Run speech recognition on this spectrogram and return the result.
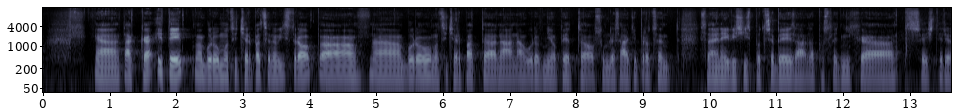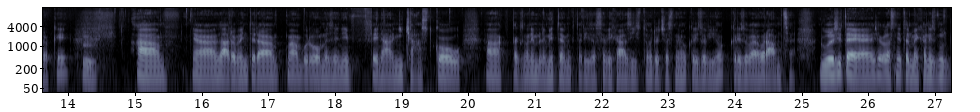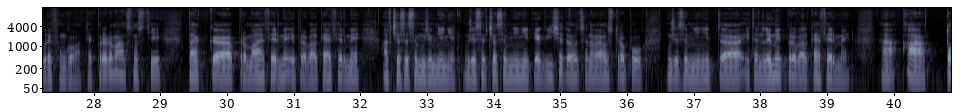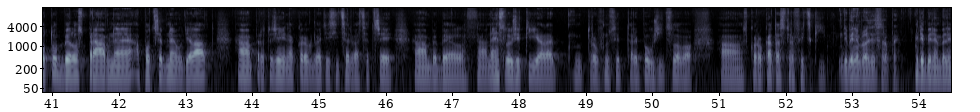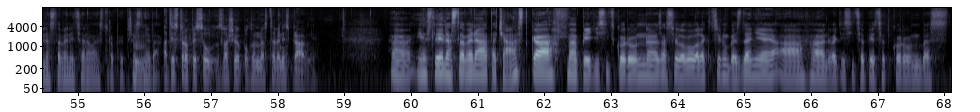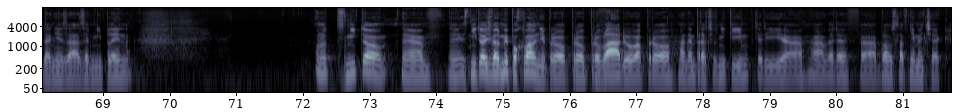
tak i ty budou moci čerpat cenový strop a budou moci čerpat na, na úrovni opět 80% své nejvyšší spotřeby za, za posledních 3-4 roky. Hmm. A zároveň teda budou omezeni finální částkou a takzvaným limitem, který zase vychází z toho dočasného krizového, krizového rámce. Důležité je, že vlastně ten mechanismus bude fungovat jak pro domácnosti, tak eh, pro malé firmy i pro velké firmy a v čase se může měnit. Může se v čase měnit jak výše toho cenového stropu, může se měnit eh, i ten limit pro velké firmy. A, a toto bylo správné a potřebné udělat a protože jinak rok 2023 by byl ne složitý, ale troufnu si tady použít slovo, skoro katastrofický. Kdyby nebyly ty stropy. Kdyby nebyly nastaveny cenové stropy, přesně hmm. tak. A ty stropy jsou z vašeho pohledu nastaveny správně? Jestli je nastavená ta částka na 5000 korun za silovou elektřinu bez daně a 2500 korun bez daně za zemní plyn, Ono zní to, eh, zní to až velmi pochvalně pro, pro, pro vládu a pro ten pracovní tým, který eh, vede v Blahoslav Němeček,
